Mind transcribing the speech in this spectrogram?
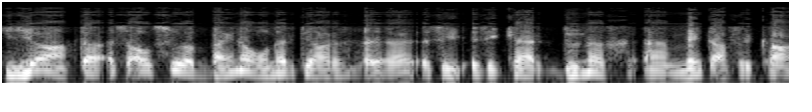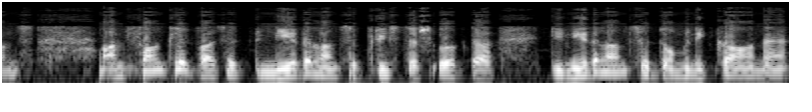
Ja, daar is al so byna 100 jaar uh, is die is die kerk doenig uh, met Afrikaans. Aanvanklik was dit Nederlandse priesters ook daar. Die Nederlandse Dominikane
